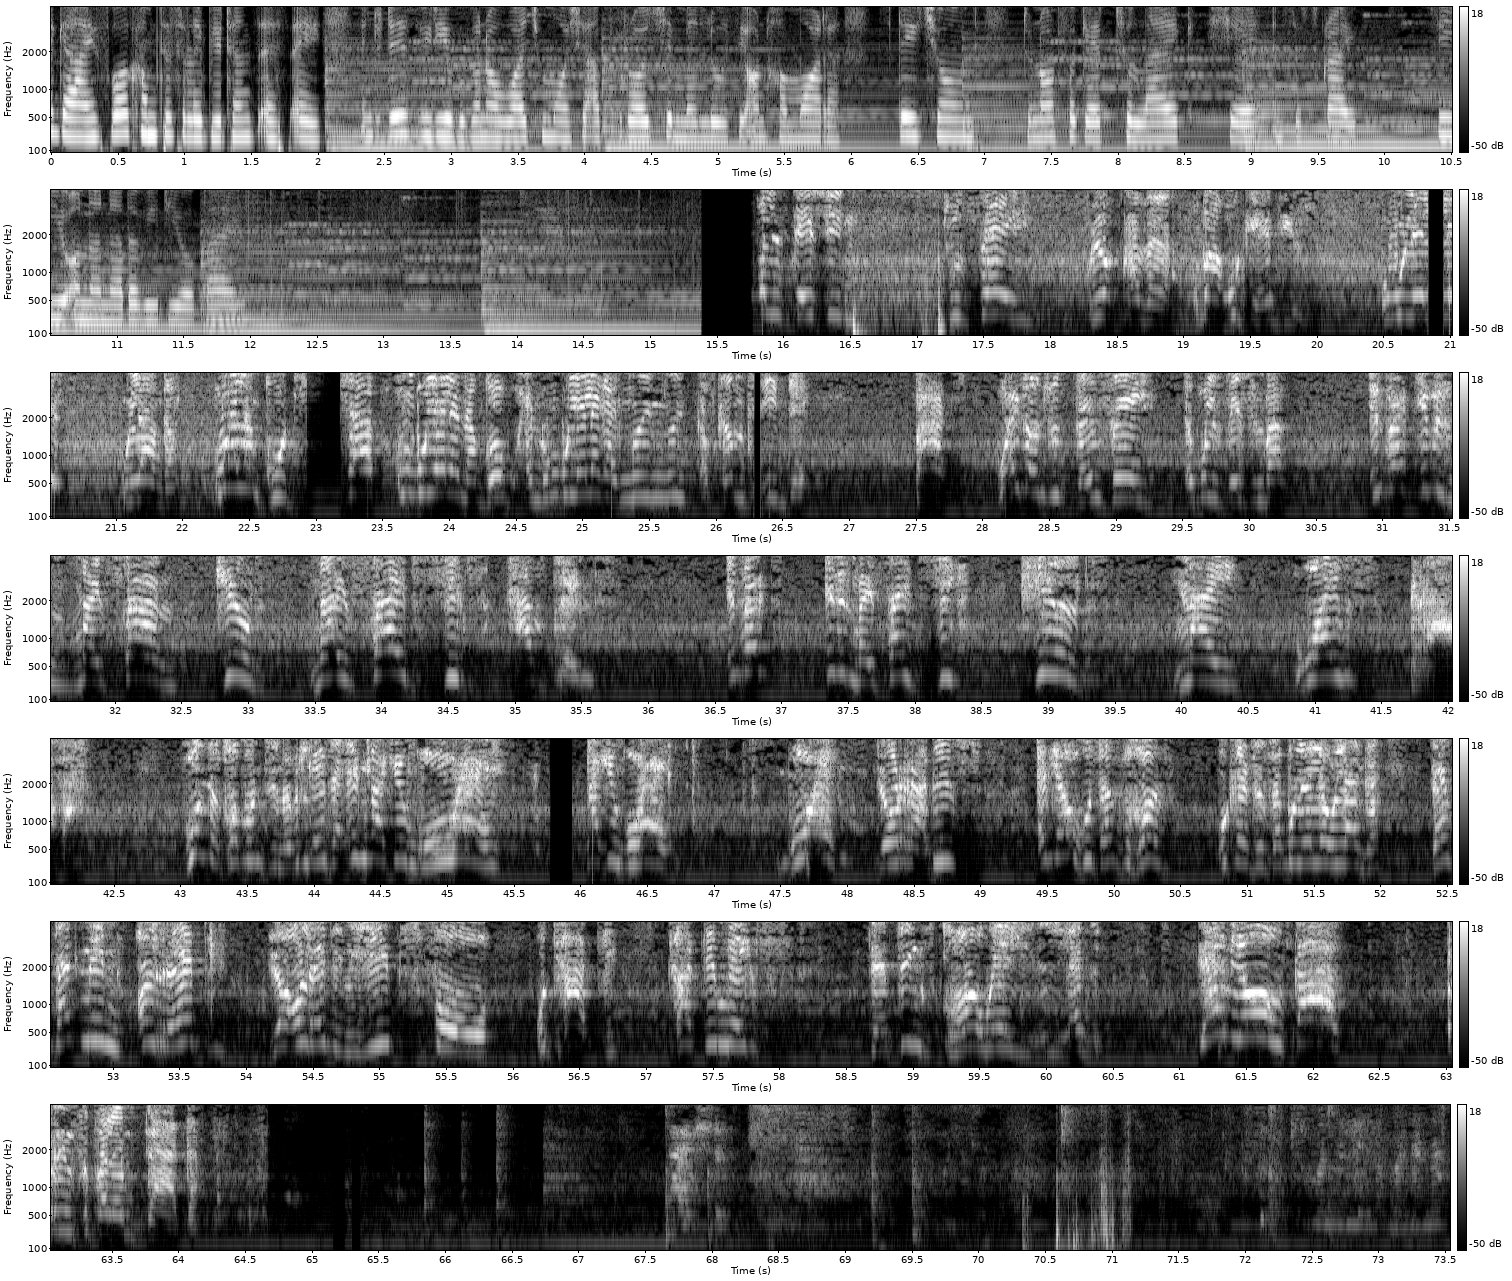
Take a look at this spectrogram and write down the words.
Hi guys, welcome to Celebutants SA. In today's video, we're gonna watch Moshe approach Melusi on Gomora. Stay tuned. Do not forget to like, share, and subscribe. See you on another video. Bye. police station to say epolice station ba in fact even my son killed my side chick's husband. In fact even my side chick killed my wife's brother. Who's the common denominator? In ingxaki nguwe. Ingxaki nguwe. Nguwe you're rubbish. And now just because ulanga does that mean already you're already in heat for utati? Tati makes the things go away and damn you scar principal emdaka Action. So, manalela mananas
